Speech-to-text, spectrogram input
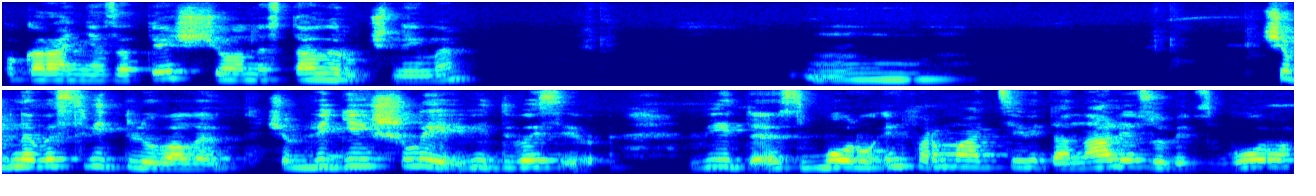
Покарання за те, що не стали ручними. Щоб не висвітлювали, щоб відійшли від, від збору інформації, від аналізу, від збору,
